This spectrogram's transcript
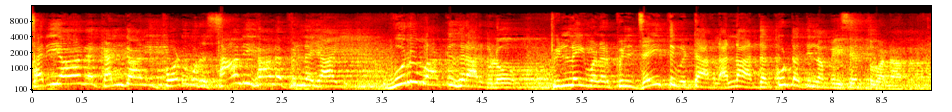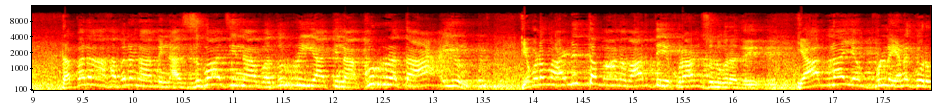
சரியான கண்காணிப்போடு ஒரு சாலிகான பிள்ளையாய் உருவாக்குகிறார்களோ பிள்ளை வளர்ப்பில் ஜெயித்து விட்டார்கள். அல்லாஹ் அந்த கூட்டத்தில் நம்மை சேர்த்துவனாக. ரப்பனா ஹபலனா மின் அஸ்வாஜினா வதுர்ரியாத்தினா குர்ரத அயுன். எவ்வளவு அழுத்தமான வார்த்தையை குரான் சொல்கிறது யாரெல்லாம் என் புள்ள எனக்கு ஒரு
